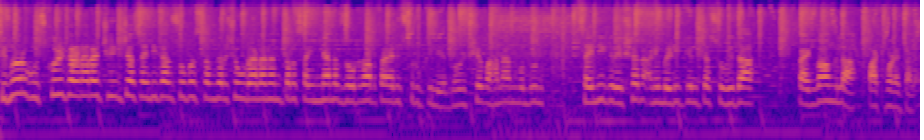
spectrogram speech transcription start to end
सीमेवर घुसखोरी करणाऱ्या चीनच्या सैनिकांसोबत संघर्ष उडाल्यानंतर सैन्यानं जोरदार तयारी सुरू केली आहे. दोनशे वाहनांमधून सैनिक रेशन आणि मेडिकलच्या सुविधा पँगॉंगला पाठवण्यात आल्या.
